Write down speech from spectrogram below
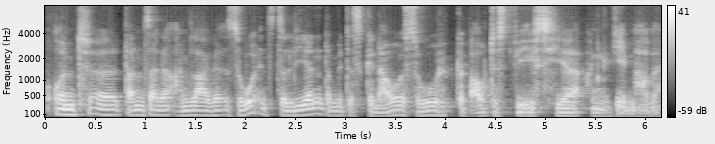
und äh, dann seine Anlage so installieren, damit es genau so gebaut ist, wie ich es hier angegeben habe.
